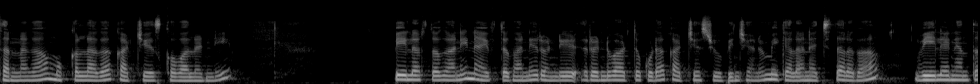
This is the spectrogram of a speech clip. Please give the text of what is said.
సన్నగా ముక్కల్లాగా కట్ చేసుకోవాలండి. పీలర్తో కానీ నైఫ్తో కానీ రెండు రెండు వాటితో కూడా కట్ చేసి చూపించాను. మీకు ఎలా నచ్చితే అలాగా వీలైనంత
